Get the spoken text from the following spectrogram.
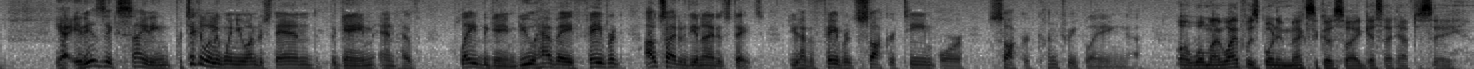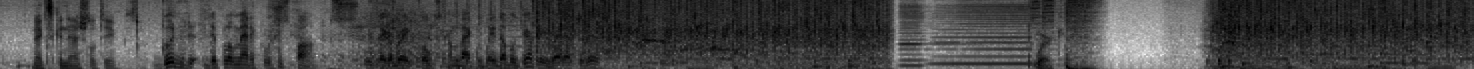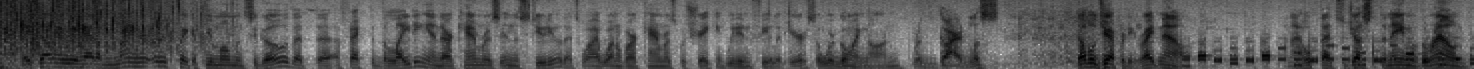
Yeah, it is exciting, particularly when you understand the game and have played the game. Do you have a favorite, outside of the United States, do you have a favorite soccer team or soccer country playing? Uh, Oh, well, my wife was born in Mexico, so I guess I'd have to say Mexican national team. good diplomatic response. We'll take a break, folks. Come back and play Double Jeopardy right after this. Work. Tell me we had a minor earthquake a few moments ago that uh, affected the lighting and our cameras in the studio. That's why one of our cameras was shaking. We didn't feel it here, so we're going on regardless. Double Jeopardy right now. And I hope that's just the name of the round.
